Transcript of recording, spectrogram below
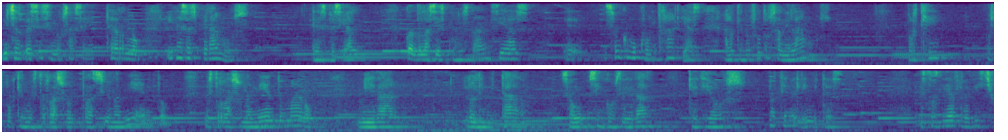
muchas veces se nos hace eterno y desesperamos, en especial cuando las circunstancias eh, son como contrarias a lo que nosotros anhelamos. ¿Por qué? Pues porque nuestro racionamiento, nuestro razonamiento humano mira lo limitado, sin considerar que Dios no tiene límites. Estos días lo he dicho.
